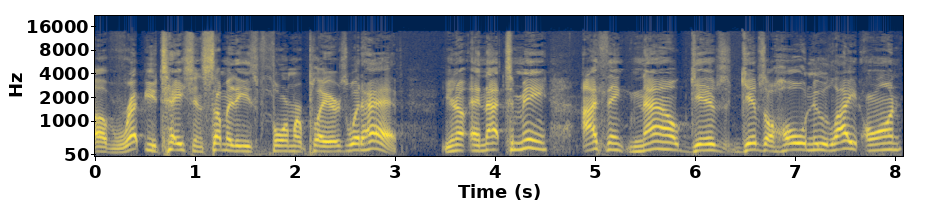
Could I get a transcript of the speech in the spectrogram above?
of reputation some of these former players would have. You know, and that to me, I think now gives gives a whole new light on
